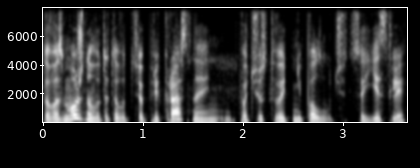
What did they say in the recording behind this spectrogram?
то, возможно, вот это вот все прекрасное почувствовать не получится, если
